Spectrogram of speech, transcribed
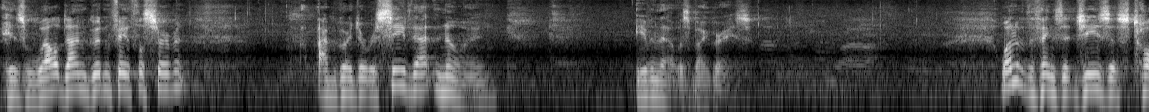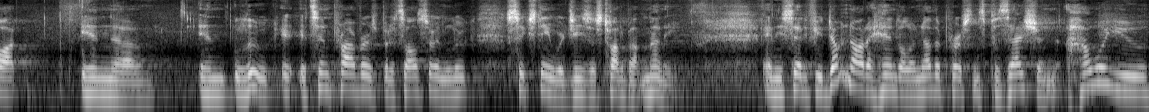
His well done, good and faithful servant, I'm going to receive that knowing even that was by grace. One of the things that Jesus taught in. Uh, in Luke, it's in Proverbs, but it's also in Luke 16 where Jesus taught about money. And he said, if you don't know how to handle another person's possession, how will you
